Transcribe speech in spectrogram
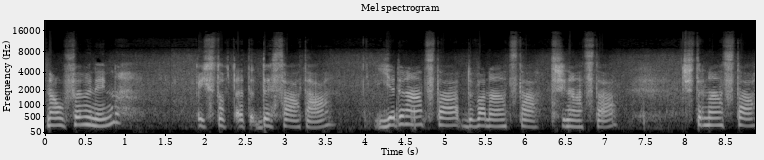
Now feminine, we stopped at desátá, jedenáctá, dvanáctá, třináctá, čtrnáctá,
